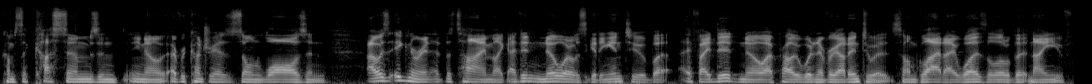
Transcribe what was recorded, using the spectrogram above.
comes to customs, and you know, every country has its own laws and I was ignorant at the time. Like I didn't know what I was getting into, but if I did know, I probably would have never got into it. So I'm glad I was a little bit naive.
